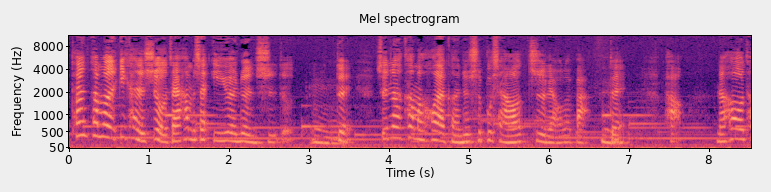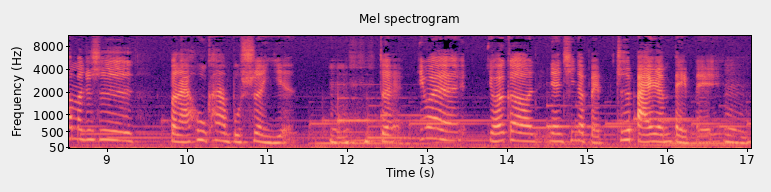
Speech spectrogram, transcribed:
他他们一开始是有在他们是在医院认识的，嗯，对，所以那他们后来可能就是不想要治疗了吧？嗯、对，好，然后他们就是。本来互看不顺眼，嗯，对，因为有一个年轻的北，就是白人北北，嗯，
